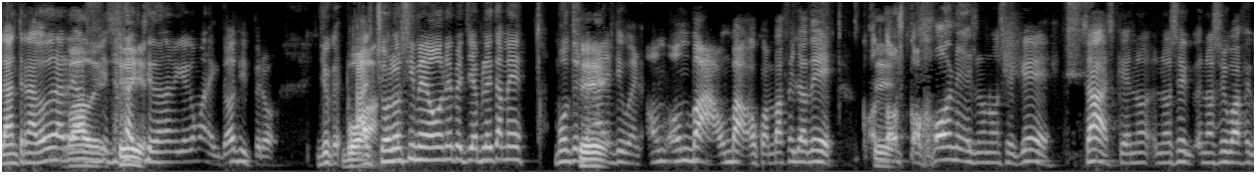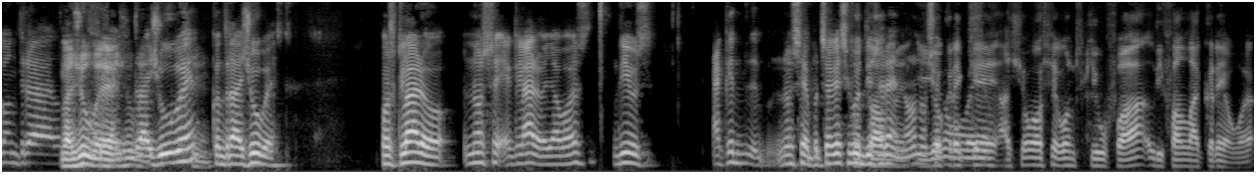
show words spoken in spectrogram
l'entrenador de la Real Vale, Societat sí. queda una mica com anecdòtic, però jo que, Buah. el Xolo Simeone, per exemple, també moltes Sí. vegades diuen on, on va, on va, o quan va fer allò de con Sí. dos cojones o no sé què, saps? Que no, no, sé, no sé si ho va fer contra... La Juve, Sí, la Juve. contra Juve, Sí. contra la Juve. Pues claro, no sé, claro, llavors dius, aquest, no sé, potser hauria sigut diferent, no? no I sé jo com crec que això, segons qui ho fa, li fan la creu, eh?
